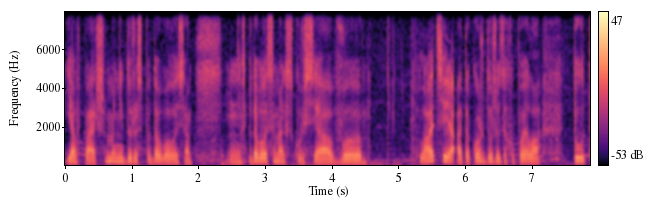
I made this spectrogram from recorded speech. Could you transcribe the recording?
я вперше. Мені дуже сподобалося. Сподобалася сама екскурсія в плаці, а також дуже захопила тут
